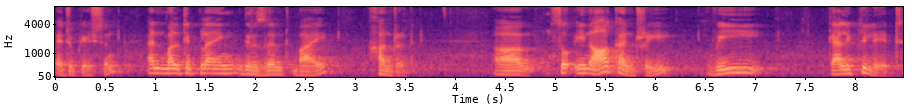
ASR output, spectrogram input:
education and multiplying the result by 100. Uh, so, in our country, we calculate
